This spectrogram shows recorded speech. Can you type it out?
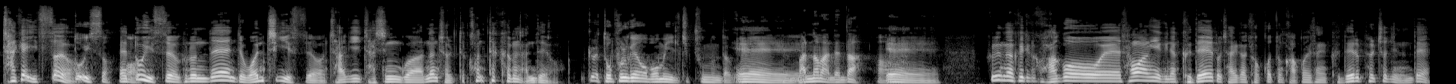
자기가 있어요. 또 있어. 네, 어. 또 있어요. 그런데 이제 원칙이 있어요. 자기 자신과는 절대 contact하면 안 돼요. 그 도플갱어 보면 일찍 죽는다고. 예. 만나면 안 된다. 어. 예. 그러니까 그러니까 과거의 상황이 그냥 그대로 자기가 겪었던 과거의 상황이 그대로 펼쳐지는데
